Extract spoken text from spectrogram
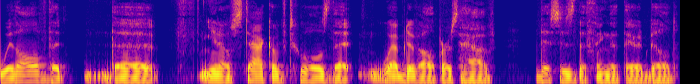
with all of the the you know stack of tools that web developers have, this is the thing that they would build.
